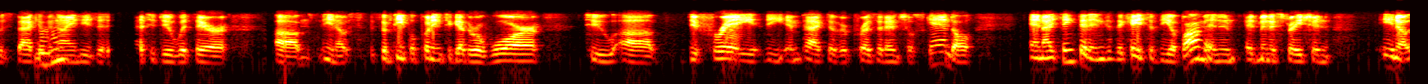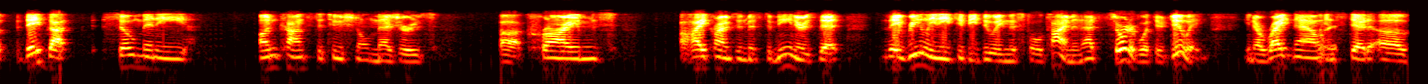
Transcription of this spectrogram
was back mm-hmm. in the '90s. Mm-hmm. It had to do with their, um, you know, some people putting together a war to uh, defray the impact of a presidential scandal. And I think that in the case of the Obama administration, you know, they've got so many unconstitutional measures, uh, crimes, high crimes and misdemeanors that they really need to be doing this full time, and that's sort of what they're doing. You know, right now right. instead of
